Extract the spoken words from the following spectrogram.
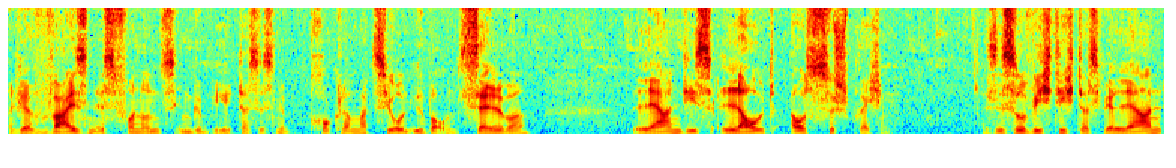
Und wir weisen es von uns im Gebet, das ist eine Proklamation über uns selber. Lern dies laut auszusprechen. Es ist so wichtig, dass wir lernen,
